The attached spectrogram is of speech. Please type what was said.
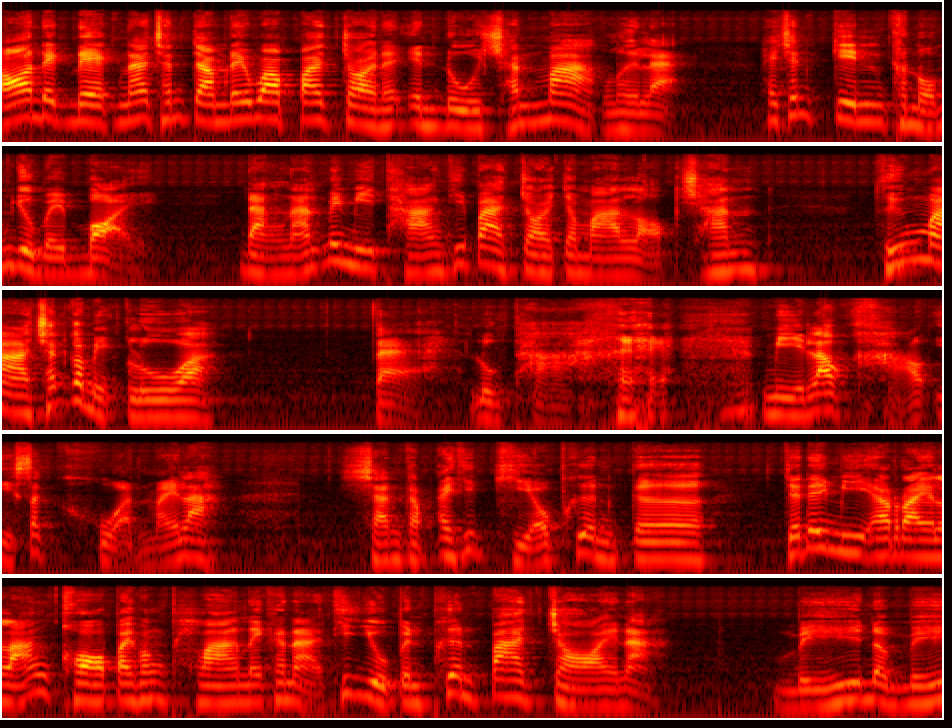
ตอนเด็กๆนะฉันจำได้ว่าป้าจอยนะเอ็นดูฉันมากเลยแหละ ให้ฉันกินขนมอยู่บ่อยๆ ดังนั้นไม่มีทางที่ป้าจอยจะมาหลอกฉัน ถึงมาฉันก็ไม่กลัว แต่ลุงทา มีเหล้าขาวอีกสักขวดไหมล่ะ ฉันกับไอ้ที่เขียวเพื่อนเกอ จะได้มีอะไรล้างคอไปพลางๆในขณะที่อยู่เป็นเพื่อนป้าจอยน่ะ มีนะมี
